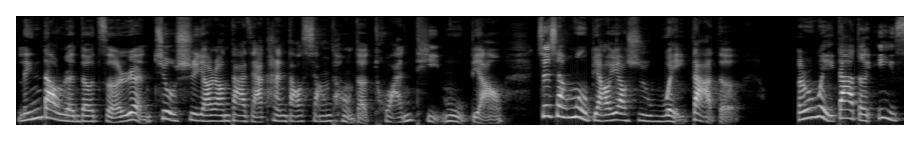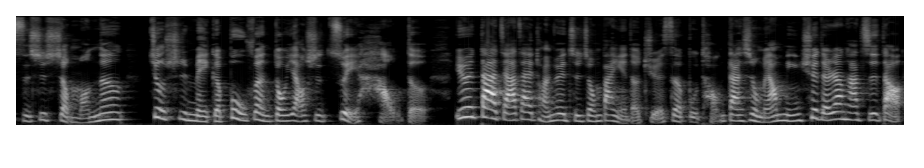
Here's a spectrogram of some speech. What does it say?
领导人的责任就是要让大家看到相同的团体目标，这项目标要是伟大的，而伟大的意思是什么呢？就是每个部分都要是最好的，因为大家在团队之中扮演的角色不同，但是我们要明确的让他知道，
